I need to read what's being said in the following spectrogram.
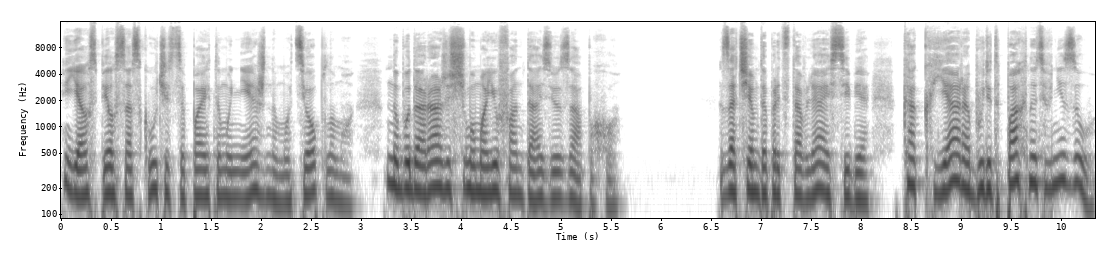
Я успел соскучиться по этому нежному, теплому, но будоражащему мою фантазию запаху. Зачем-то представляю себе, как Кьяра будет пахнуть внизу,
